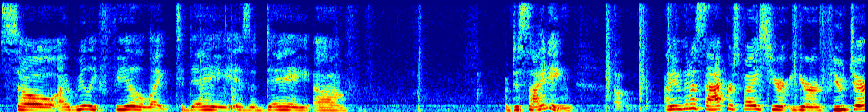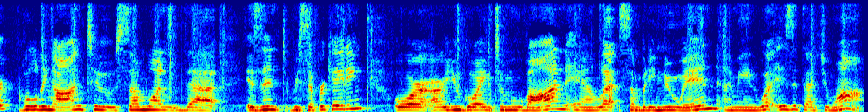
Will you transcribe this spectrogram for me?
So i really feel like today is a day of deciding uh, Are you going to sacrifice your your future holding on to someone that isn't reciprocating or are you going to move on and let somebody new in? I mean, what is it that you want?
